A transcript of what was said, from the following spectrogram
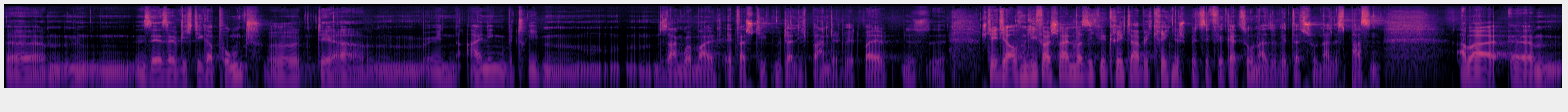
äh, ein sehr, sehr wichtiger Punkt, äh, der in einigen Betrieben, sagen wir mal, etwas stiefmütterlich behandelt wird, weil es äh, steht ja auf dem Lieferschein, was ich gekriegt habe, ich kriege eine Spezifikation, also wird das schon alles passen. Aber ähm,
